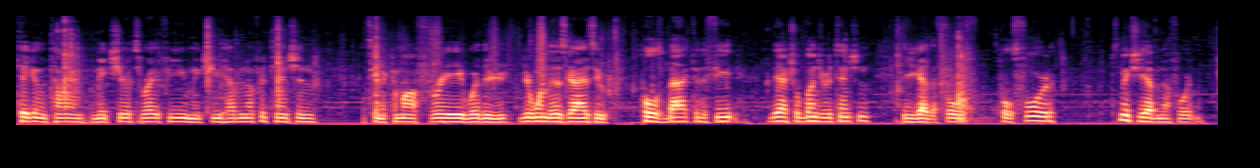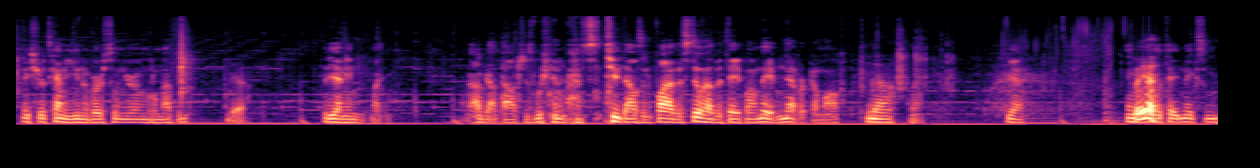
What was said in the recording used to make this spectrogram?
taking the time, make sure it's right for you, make sure you have enough retention. It's gonna come off free, whether you're, you're one of those guys who pulls back to defeat the actual bungee retention, or you got that full pulls forward. Just make sure you have enough for it. Make sure it's kind of universal in your own little method. yeah. But yeah, I mean, like, I've got pouches we've been around since 2005 that still have the tape on. They have never come off. No. Yeah. And But yeah. Tape makes some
